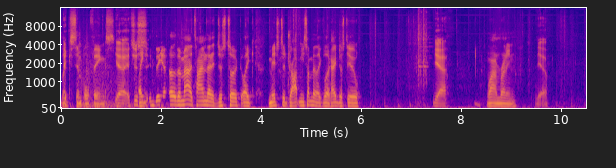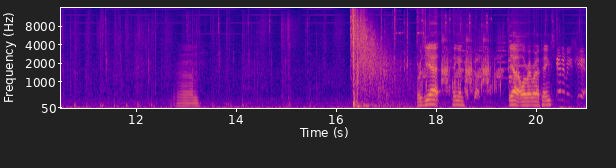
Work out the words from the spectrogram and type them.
like simple things. Yeah, it's just Like the, uh, the amount of time that it just took like Mitch to drop me something. Like, look, I just do yeah, while I'm running. yeah. Um. Where's he at? Ping him. Yeah, all right, where I pinged. enemies here.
